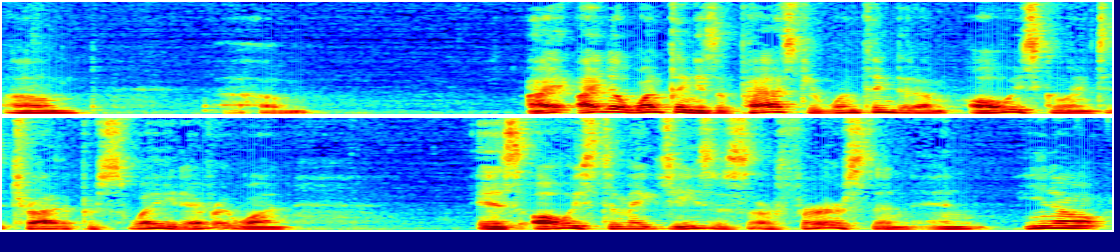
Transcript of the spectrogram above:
um, um, I I know one thing as a pastor. One thing that I'm always going to try to persuade everyone is always to make Jesus our first, and and you know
